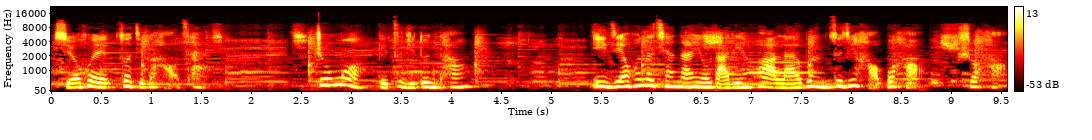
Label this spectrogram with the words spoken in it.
学会做几个好菜，周末给自己炖汤。已结婚的前男友打电话来问最近好不好，说好。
